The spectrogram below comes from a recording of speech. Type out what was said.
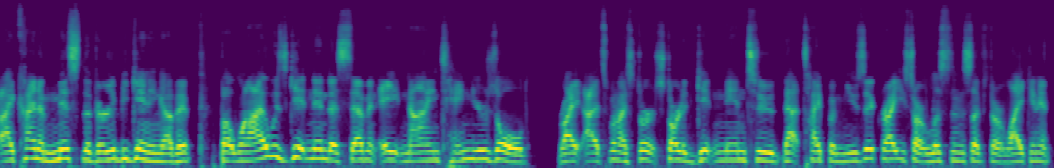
I kind of missed the very beginning of it. But when I was getting into 7, 8, 9, 10 years old, right? It's when I start started getting into that type of music, right? You start listening to stuff, you start liking it.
